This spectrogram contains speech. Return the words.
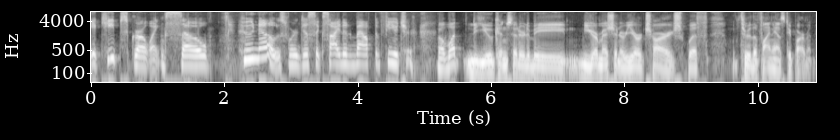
it keeps growing. So who knows? We're just excited about the future. Well, what do you consider to be your mission or your charge with through the finance department?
